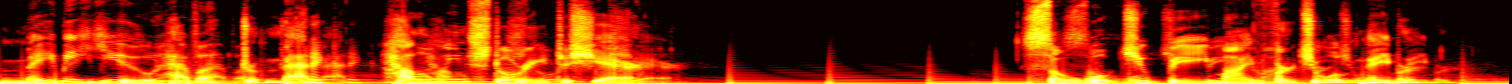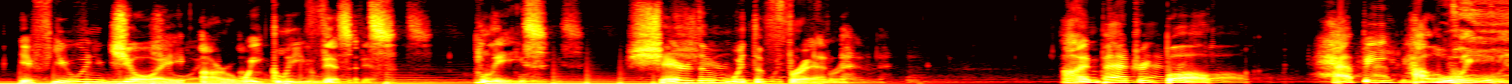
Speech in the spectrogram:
maybe you have a dramatic Halloween story to share. So, won't you be my virtual neighbor? If you enjoy our weekly visits, please share them with a friend. I'm Patrick Ball. Happy Halloween.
